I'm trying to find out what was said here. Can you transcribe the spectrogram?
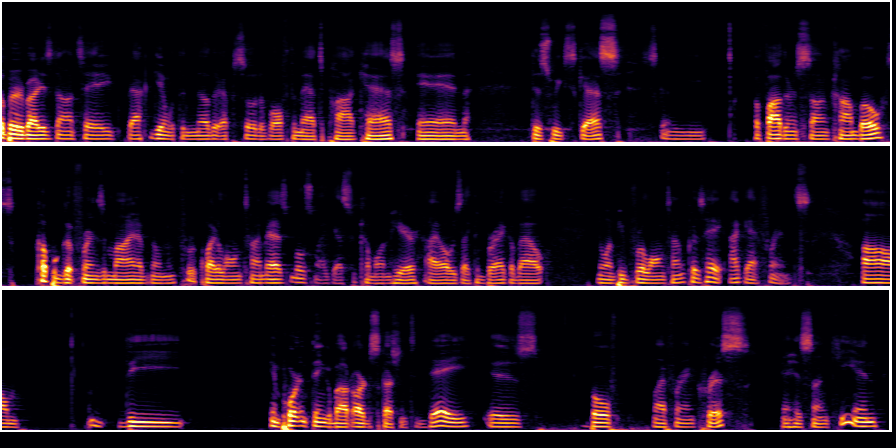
What's up, everybody? It's Dante back again with another episode of Off the Mats podcast. And this week's guest is going to be a father and son combo. It's a couple good friends of mine. I've known them for quite a long time. As most of my guests who come on here, I always like to brag about knowing people for a long time because, hey, I got friends. Um, the important thing about our discussion today is both my friend Chris and his son Kian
